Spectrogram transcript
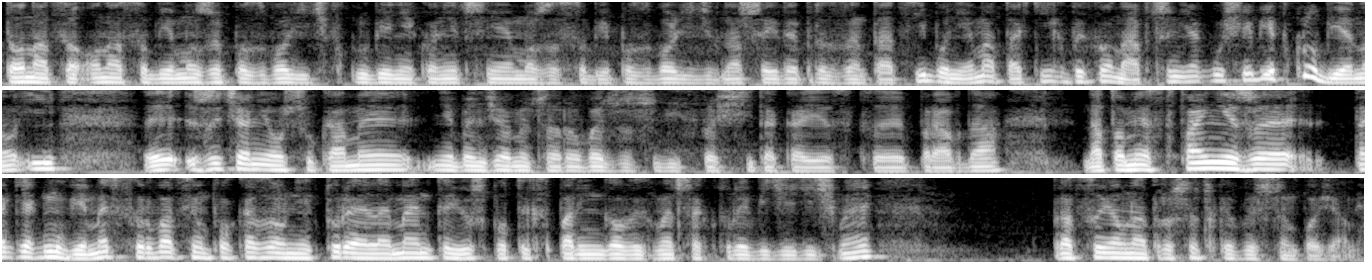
to, na co ona sobie może pozwolić w klubie, niekoniecznie może sobie pozwolić w naszej reprezentacji, bo nie ma takich wykonawczyń jak u siebie w klubie. No i e, życia nie oszukamy, nie będziemy czarować rzeczywistości, taka jest e, prawda. Natomiast fajnie, że tak jak mówię, mecz z Chorwacją pokazał niektóre elementy już po tych sparingowych meczach, które widzieliśmy, pracują na troszeczkę wyższym poziomie.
